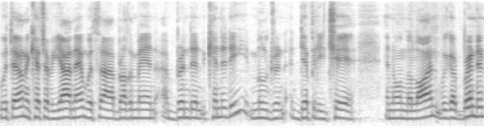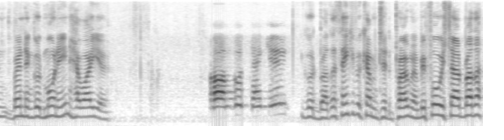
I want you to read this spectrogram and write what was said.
I want to catch up a yarn now with uh, brother man uh, Brendan Kennedy, MLDRIN Deputy Chair. And on the line, we've got Brendan. Brendan, good morning. How are you? Oh, I'm good, thank you. Good, brother. Thank you for coming to the program. Before we start, brother,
